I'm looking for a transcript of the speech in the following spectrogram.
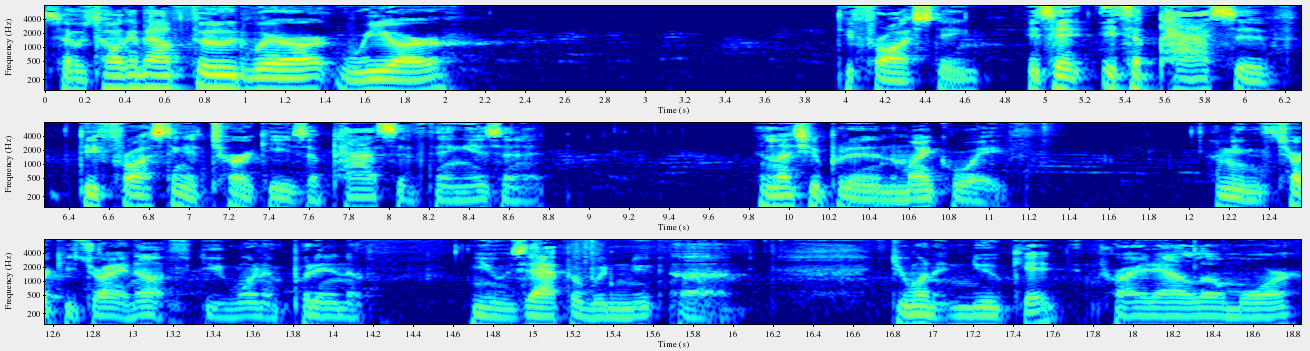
So talking about food, where we are defrosting. It's a it's a passive defrosting a turkey is a passive thing, isn't it? Unless you put it in the microwave. I mean, the turkey's dry enough. Do you want to put in a, you zap it with, uh, do you want to nuke it, dry it out a little more?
